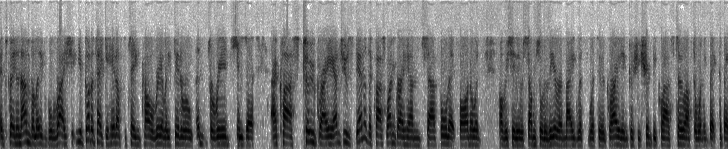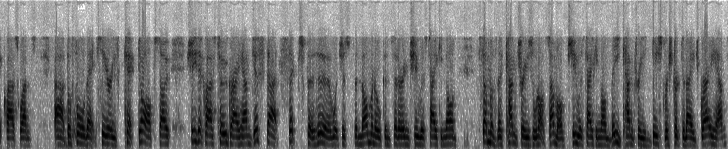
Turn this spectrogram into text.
it's been an unbelievable race. You've got to take your head off the team, Cole. Really, Federal Infrared. She's a, a Class Two greyhound. She was down as a Class One greyhound uh, for that final, and obviously there was some sort of error made with, with her grading because she should be class two after winning back to back class ones uh, before that series kicked off. So she's a class two greyhound, just starts six for her, which is phenomenal considering she was taking on some of the countries, well, not some of, she was taking on the country's best restricted age greyhounds.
